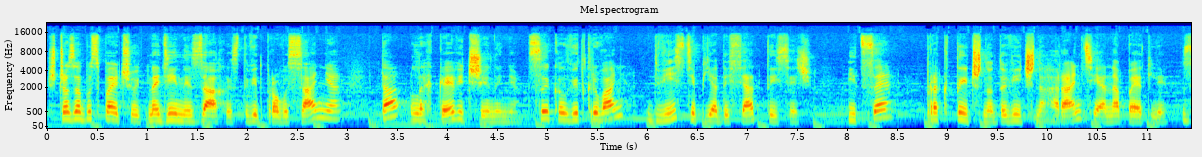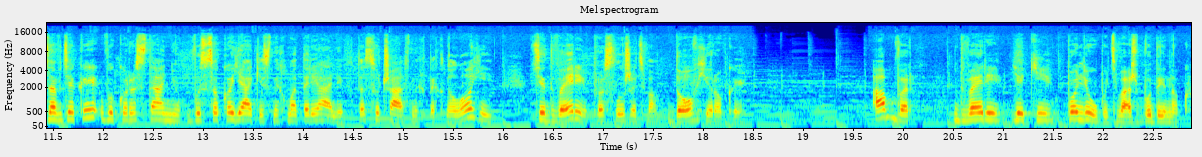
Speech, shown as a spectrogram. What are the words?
що забезпечують надійний захист від провисання та легке відчинення. Цикл відкривань 250 тисяч. І це Практично довічна гарантія на петлі. Завдяки використанню високоякісних матеріалів та сучасних технологій ці двері прослужать вам довгі роки. Абвер двері, які полюбить ваш будинок.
